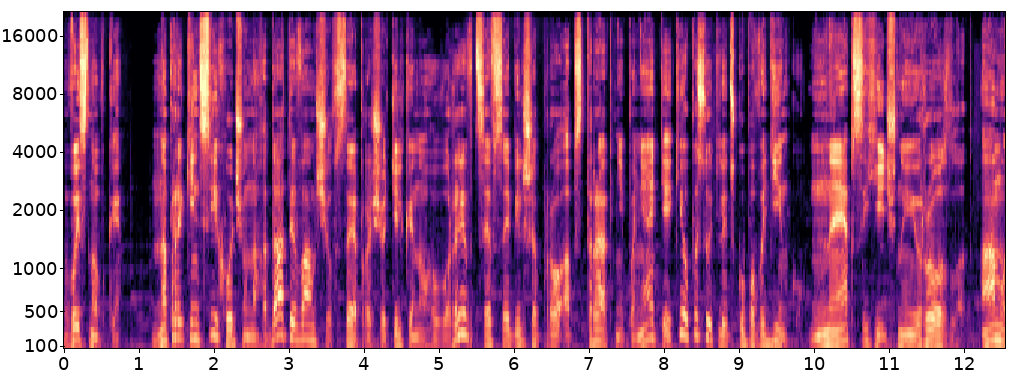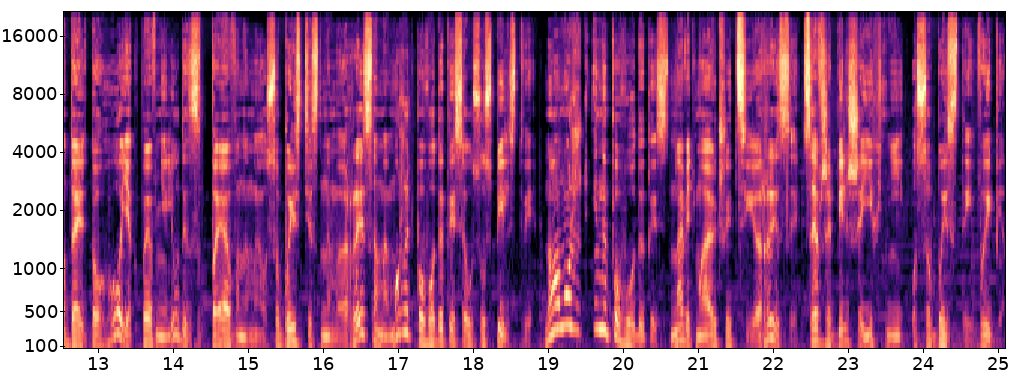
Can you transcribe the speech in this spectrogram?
Висновки. Наприкінці хочу нагадати вам, що все, про що тільки но говорив, це все більше про абстрактні поняття, які описують людську поведінку, не психічний розлад, а модель того, як певні люди з певними особистісними рисами можуть поводитися у суспільстві. Ну а можуть і не поводитись, навіть маючи ці риси. Це вже більше їхній особистий вибір.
